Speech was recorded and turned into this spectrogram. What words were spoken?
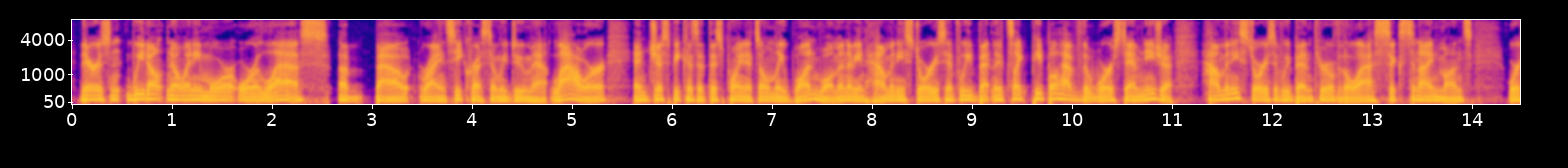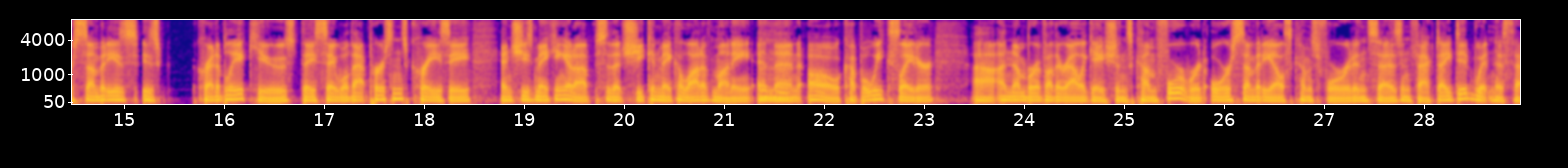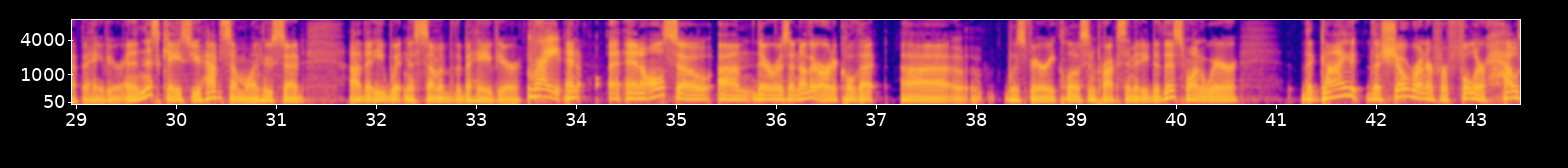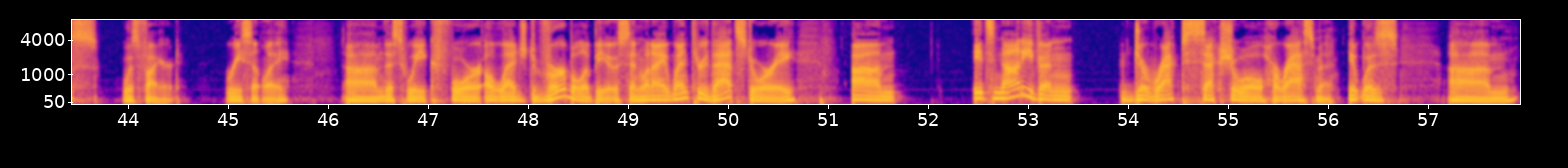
there is, we don't know any more or less about Ryan Seacrest than we do Matt Lauer. And just because at this point it's only one woman, I mean, how many stories have we been? It's like people have the worst amnesia. How many stories have we been through over the last six to nine months where somebody is, is credibly accused. They say, well, that person's crazy and she's making it up so that she can make a lot of money. And mm-hmm. then, oh, a couple weeks later, uh, a number of other allegations come forward, or somebody else comes forward and says, in fact, I did witness that behavior. And in this case, you have someone who said, uh, that he witnessed some of the behavior, right? And and also um, there was another article that uh, was very close in proximity to this one, where the guy, the showrunner for Fuller House, was fired recently um, this week for alleged verbal abuse. And when I went through that story, um, it's not even direct sexual harassment. It was, um,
